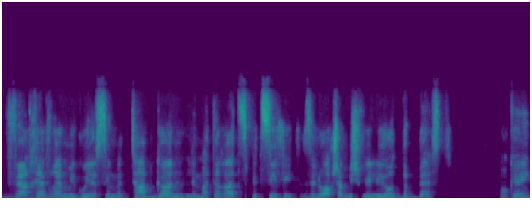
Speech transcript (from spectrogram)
והחבר'ה מגויסים לטאפגן למטרה ספציפית. זה לא עכשיו בשביל להיות the best, אוקיי?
